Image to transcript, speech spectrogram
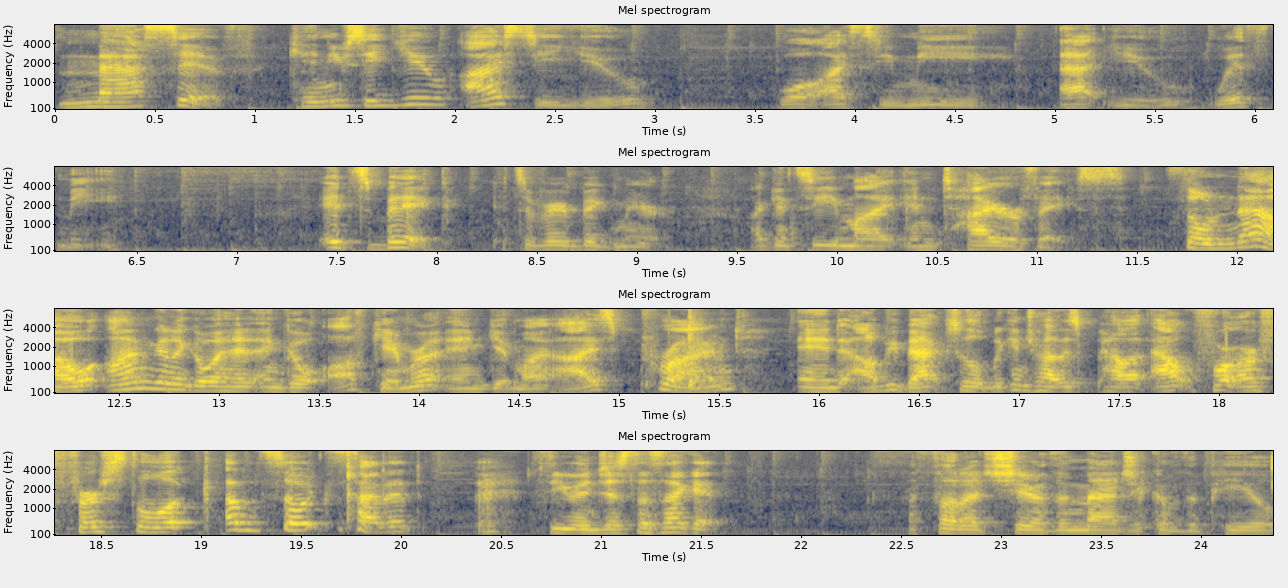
massive. Can you see you? I see you. Well, I see me at you with me. It's big. It's a very big mirror. I can see my entire face. So now I'm gonna go ahead and go off camera and get my eyes primed and I'll be back so that we can try this palette out for our first look. I'm so excited. See you in just a second. I thought I'd share the magic of the peel.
